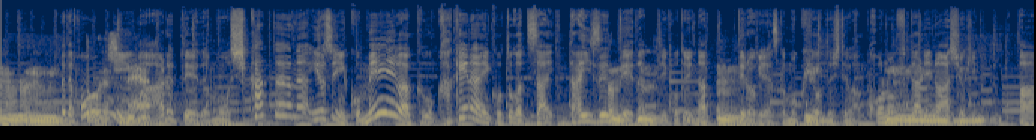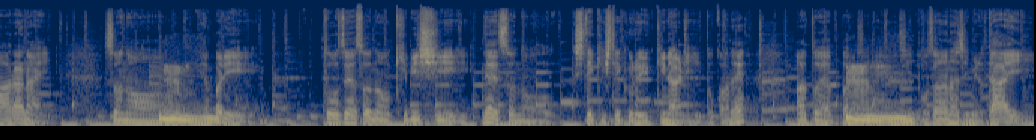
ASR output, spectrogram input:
うんだって本人はある程度もう仕方ない。要するにこう迷惑をかけないことが大大前提だっていうことになってるわけじゃないですか、目標としては、この2人の足を引っ張らない。その、うん。やっぱり当然その厳しいねその指摘してくる雪成とかね。あとやっぱり幼なじみの大に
